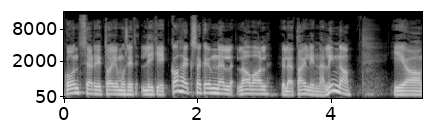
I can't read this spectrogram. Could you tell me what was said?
kontserdid toimusid ligi kaheksakümnel laval üle Tallinna linna ja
